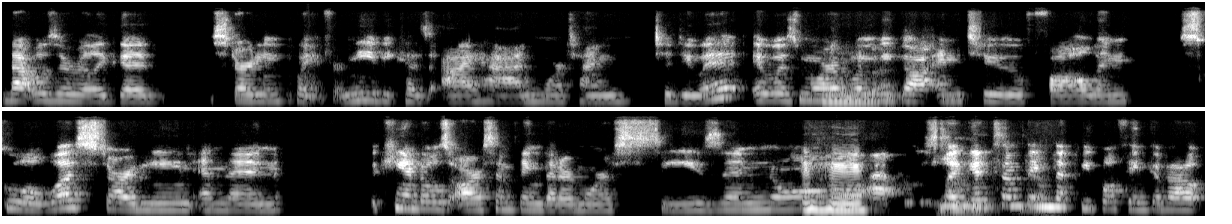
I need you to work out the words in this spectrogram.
that was a really good starting point for me because I had more time to do it. It was more when we got into fall when school was starting and then the candles are something that are more seasonal. Mhm. at least. Like it's something that people think about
